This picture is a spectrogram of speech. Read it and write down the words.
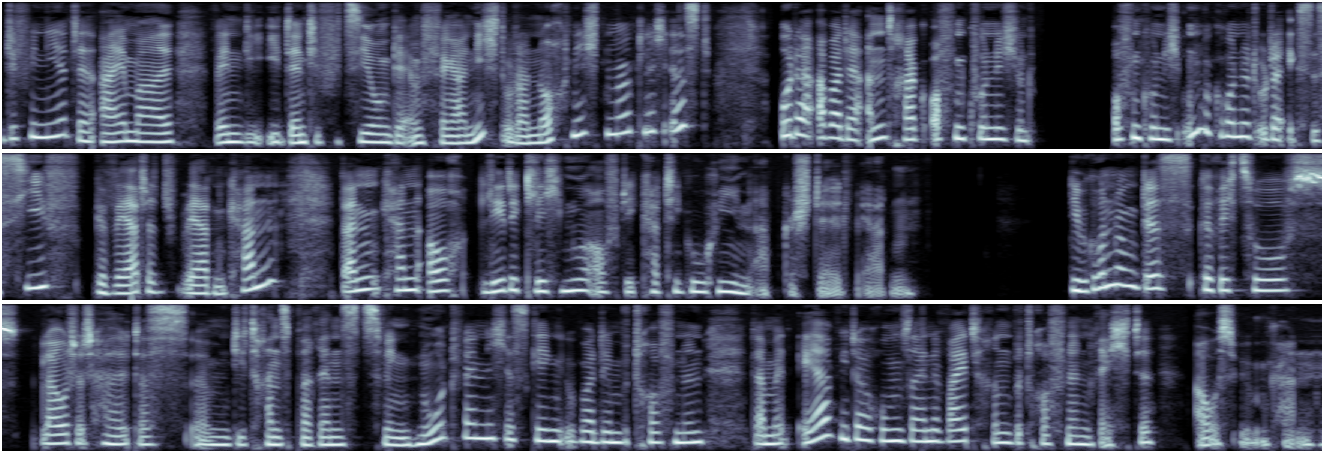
definiert, denn einmal, wenn die Identifizierung der Empfänger nicht oder noch nicht möglich ist, oder aber der Antrag offenkundig und offenkundig unbegründet oder exzessiv gewertet werden kann, dann kann auch lediglich nur auf die Kategorien abgestellt werden. Die Begründung des Gerichtshofs lautet halt, dass ähm, die Transparenz zwingend notwendig ist gegenüber dem Betroffenen, damit er wiederum seine weiteren betroffenen Rechte ausüben kann.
